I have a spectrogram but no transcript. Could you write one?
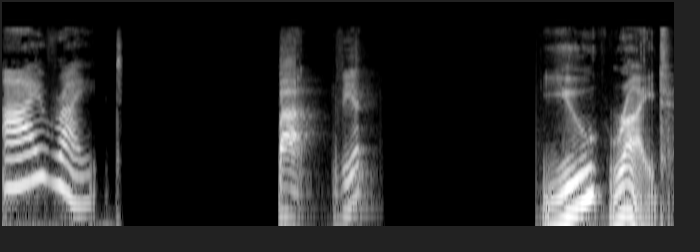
I write. Bạn viết. You write.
